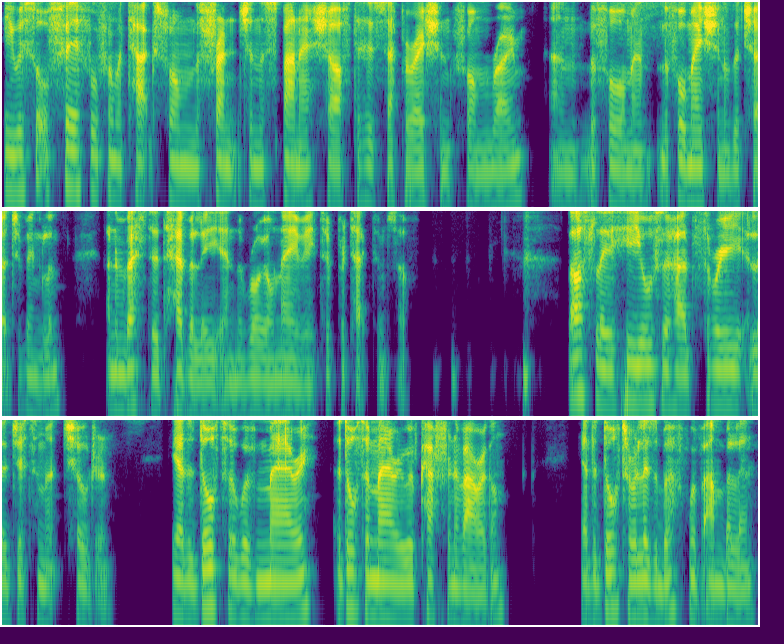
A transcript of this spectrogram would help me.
he was sort of fearful from attacks from the French and the Spanish after his separation from Rome and the, form- the formation of the Church of England, and invested heavily in the Royal Navy to protect himself. Lastly, he also had three legitimate children. He had a daughter with Mary, a daughter Mary with Catherine of Aragon. He had a daughter Elizabeth with Anne Boleyn,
